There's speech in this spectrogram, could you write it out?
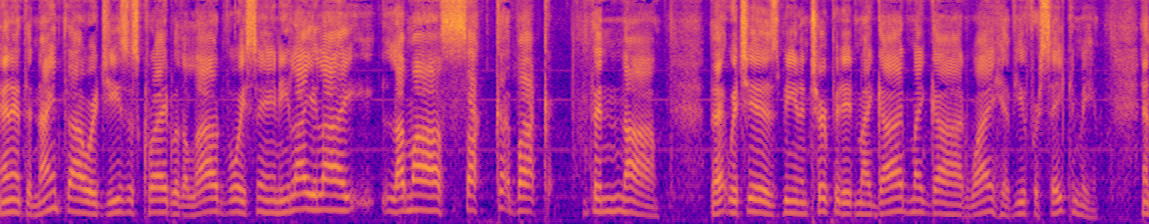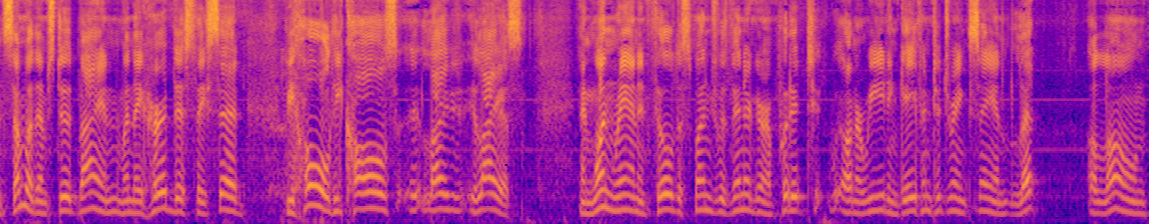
And at the ninth hour, Jesus cried with a loud voice, saying, Eli, Eli, lama sabachthani, that which is being interpreted, My God, my God, why have you forsaken me? And some of them stood by, and when they heard this, they said, Behold, he calls Eli- Elias. And one ran and filled a sponge with vinegar and put it to, on a reed and gave him to drink, saying, Let alone,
